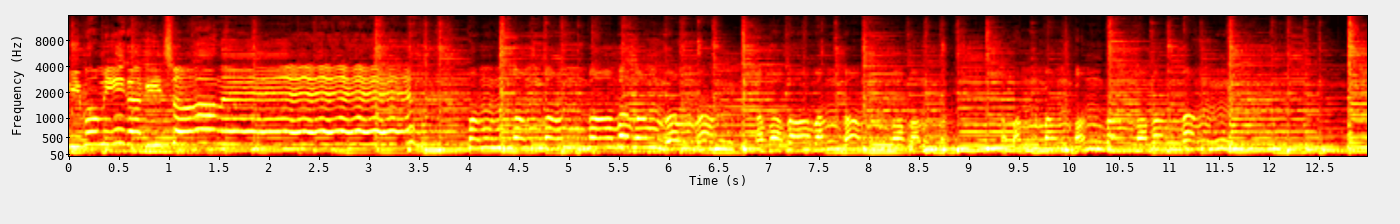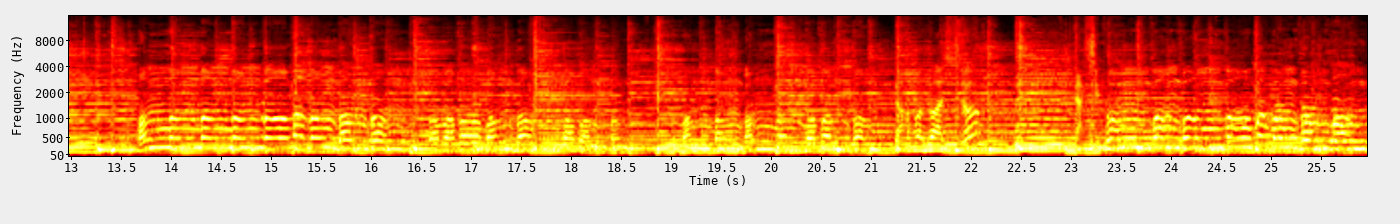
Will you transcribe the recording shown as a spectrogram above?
이 봄이 가기 전에 봄 한번 더 하시죠. 다시 봄봄봄봄봄봄봄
